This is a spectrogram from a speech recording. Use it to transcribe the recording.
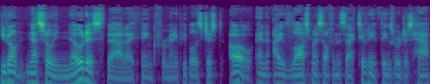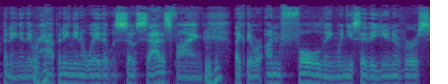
you don't necessarily notice that i think for many people it's just oh and i lost myself in this activity and things were just happening and they were Mhm. happening in a way that was so satisfying Mhm. like they were unfolding when you say the universe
